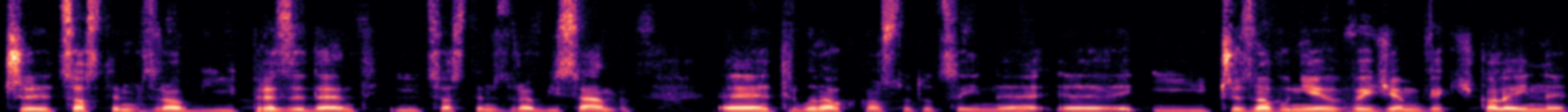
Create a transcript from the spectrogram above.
czy co z tym zrobi prezydent i co z tym zrobi sam e, Trybunał Konstytucyjny e, i czy znowu nie wejdziemy w jakiś kolejny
